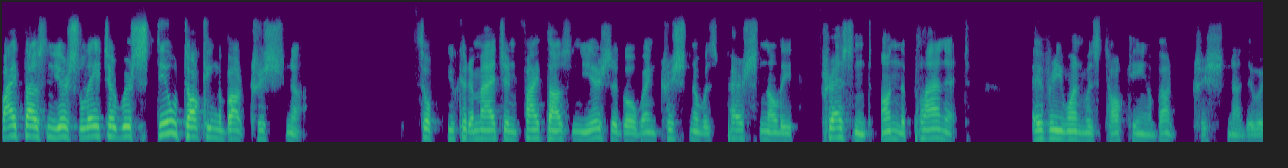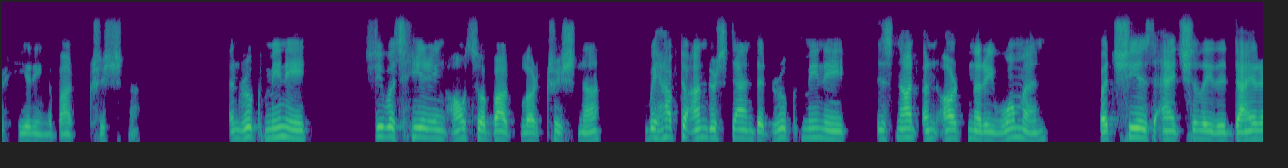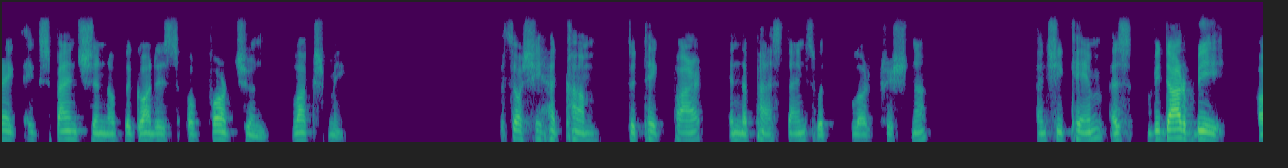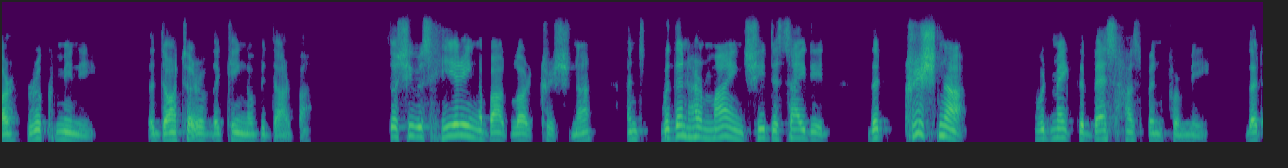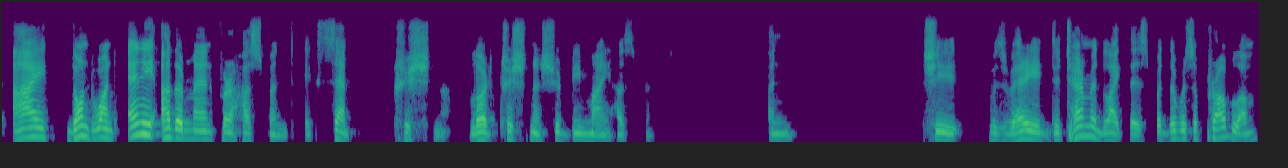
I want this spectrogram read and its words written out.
5,000 years later, we're still talking about Krishna. So you could imagine 5,000 years ago when Krishna was personally present on the planet, everyone was talking about Krishna. They were hearing about Krishna. And Rukmini she was hearing also about Lord Krishna. We have to understand that Rukmini is not an ordinary woman, but she is actually the direct expansion of the goddess of fortune, Lakshmi. So she had come to take part in the pastimes with Lord Krishna. And she came as Vidarbhi or Rukmini, the daughter of the king of Vidarbha. So she was hearing about Lord Krishna, and within her mind, she decided that Krishna would make the best husband for me, that I don't want any other man for a husband except Krishna. Lord Krishna should be my husband. And she was very determined like this, but there was a problem.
